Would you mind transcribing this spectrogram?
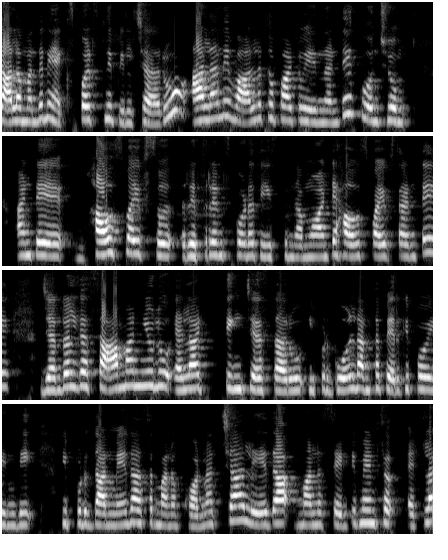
చాలా మందిని ఎక్స్పర్ట్స్ని పిలిచారు. అలానే వాళ్ళతో పాటు ఏంటంటే కొంచెం అంటే హౌస్ వైఫ్స్ రిఫరెన్స్ కూడా తీసుకుందాము. అంటే హౌస్ వైఫ్స్ అంటే జనరల్గా సామాన్యులు ఎలా థింక్ చేస్తారు? ఇప్పుడు గోల్డ్ అంతా పెరిగిపోయింది. ఇప్పుడు దాని మీద అసలు మనం కొనచ్చా లేదా? మన సెంటిమెంట్స్ ఎట్లా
